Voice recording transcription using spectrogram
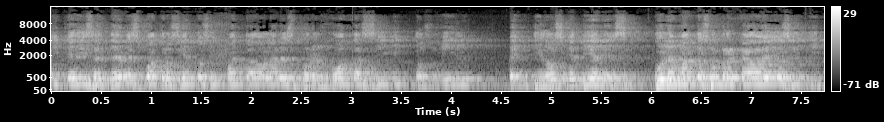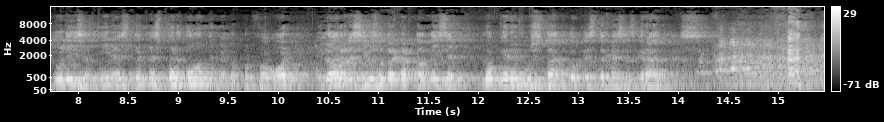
y que dice, debes 450 dólares por el Honda Civic 2022 que tienes, tú le mandas un recado a ellos y, y tú le dices, mira, este mes perdónemelo, por favor. Y luego recibes otra carta donde dice, lo queremos tanto que este mes es gratis.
